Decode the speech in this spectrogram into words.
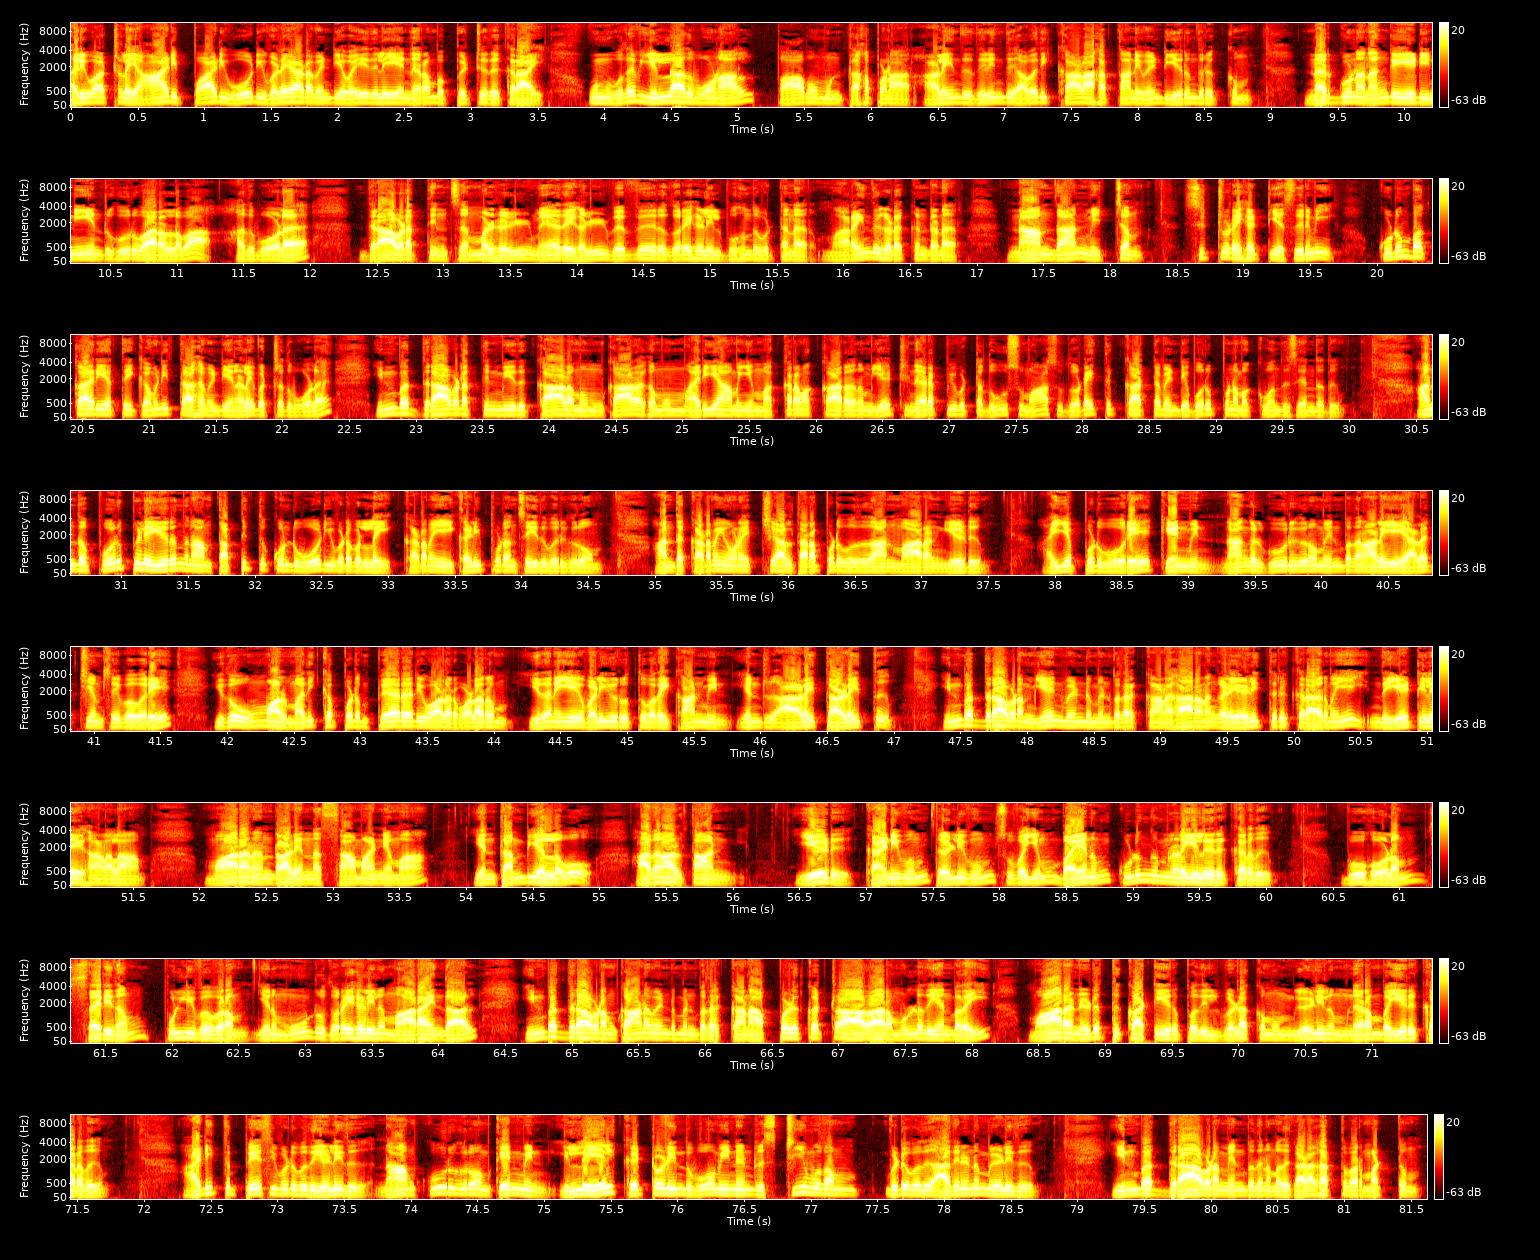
அறிவாற்றலை ஆடி பாடி ஓடி விளையாட வேண்டிய வயதிலேயே நிரம்ப பெற்றிருக்கிறாய். உன் உதவி இல்லாது போனால் பாவம் உன் தகப்பனார். அலைந்து திரிந்து அவதிக்காலாகத்தானே வேண்டி இருந்திருக்கும் நற்குண நங்கையடி நீ என்று கூறுவார் அல்லவா அதுபோல திராவிடத்தின் செம்மல்கள் மேதைகள் வெவ்வேறு துறைகளில் புகுந்துவிட்டனர். மறைந்து கிடக்கின்றனர். நாம் தான் மிச்சம். சிற்றுடை கட்டிய சிறுமி குடும்ப காரியத்தை கவனித்தாக வேண்டிய நிலை பெற்றது போல இன்பத் திராவிடத்தின் மீது காலமும் காரகமும் அறியாமையும் அக்கிரமக்காரரும் ஏற்றி நிரப்பிவிட்ட தூசு மாசு துடைத்துக் காட்ட வேண்டிய பொறுப்பு நமக்கு வந்து சேர்ந்தது. அந்த பொறுப்பிலே இருந்து நாம் தப்பித்துக் கொண்டு ஓடிவிடவில்லை. கடமையை கழிப்புடன் செய்து வருகிறோம். அந்த கடமை உணர்ச்சியால் தரப்படுவதுதான் மாறன் ஏடு. ஐயப்படுவோரே கேண்மின் நாங்கள் கூறுகிறோம் என்பதனாலேயே அலட்சியம் செய்பவரே இதோ உம்மால் மதிக்கப்படும் பேரறிவாளர் வளரும் இதனையே வலியுறுத்துவதை காண்மின் என்று அழைத்து அழைத்து இன்பத்ராவிடம் ஏன் வேண்டும் என்பதற்கான காரணங்களை அளித்திருக்கிற அருமையை இந்த ஏட்டிலே காணலாம். மாறன் என்றால் என்ன சாமானியமா? என் தம்பி அல்லவோ? அதனால் தான் ஏடு கனிவும் தெளிவும் சுவையும் பயனும் குலுங்கும் நிலையில் இருக்கிறது. பூகோளம் சரிதம் புள்ளி விவரம் எனும் மூன்று துறைகளிலும் ஆராய்ந்தால் இன்பத் திராவிடம் காண வேண்டும் என்பதற்கான அப்பழுக்கற்ற ஆதாரம் உள்ளது என்பதை மாறன் எடுத்து காட்டியிருப்பதில் விளக்கமும் எழிலும் நிரம்ப இருக்கிறது. அடித்து பேசிவிடுவது எளிது. நாம் கூறுகிறோம் கேண்மின் இல்லையேல் கெட்டொழிந்து போமின் என்று ஸ்ரீமுதம் விடுவது அதனினும் எளிது. இன்பத் திராவிடம் என்பது நமது கழகத்தவர் மட்டும்.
